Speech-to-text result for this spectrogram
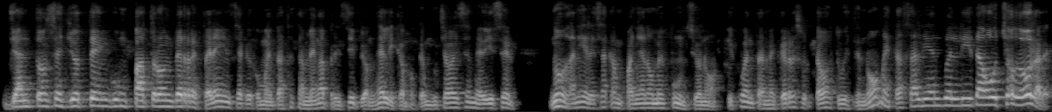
ya entonces yo tengo un patrón de referencia que comentaste también al principio, Angélica, porque muchas veces me dicen, no, Daniel, esa campaña no me funcionó. Y cuéntame qué resultados tuviste. No, me está saliendo el lead a 8 dólares.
